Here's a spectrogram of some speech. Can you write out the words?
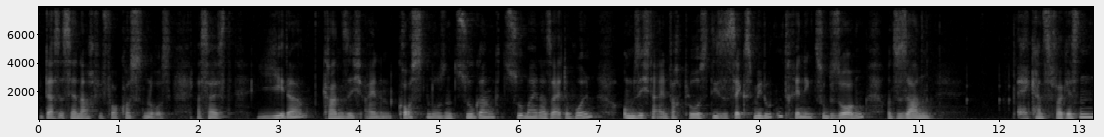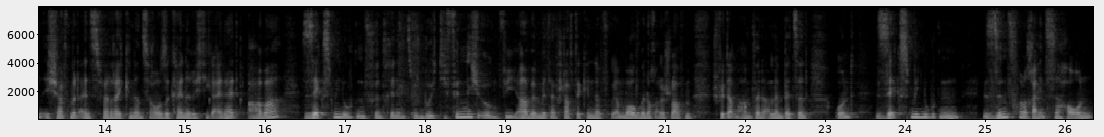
das ist ja nach wie vor kostenlos. Das heißt, jeder kann sich einen kostenlosen Zugang zu meiner Seite holen, um sich da einfach bloß dieses 6-Minuten-Training zu besorgen und zu sagen, ey, kannst du vergessen, ich schaffe mit 1, 2, 3 Kindern zu Hause keine richtige Einheit, aber 6 Minuten für ein Training zwischendurch, die finde ich irgendwie, ja, wenn Mittagsschlaf der Kinder, früh am Morgen, wenn noch alle schlafen, später am Abend, wenn alle im Bett sind und 6 Minuten sinnvoll reinzuhauen,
